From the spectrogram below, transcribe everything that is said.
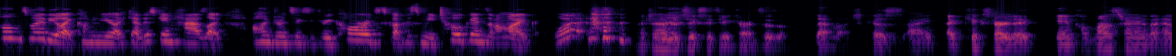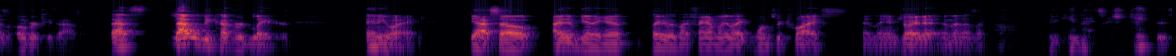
comes with? You like come to me, you're like, yeah, this game has like 163 cards. It's got this many tokens, and I'm like, what? which 163 cards isn't that much because i i kickstarted a game called monster hunter that has over 2000 that's that will be covered later anyway yeah so i ended up getting it played it with my family like once or twice and they enjoyed it and then i was like oh game nights i should take this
